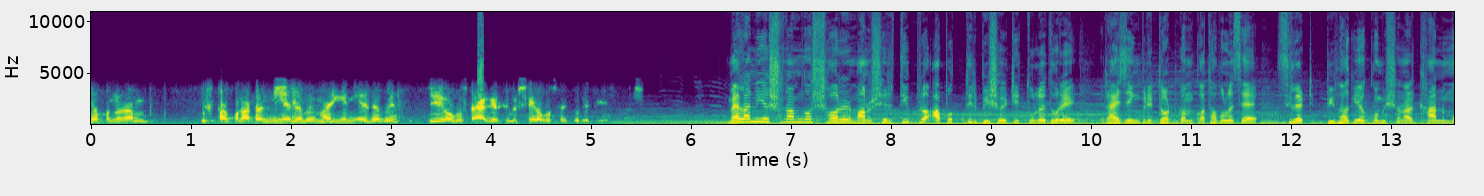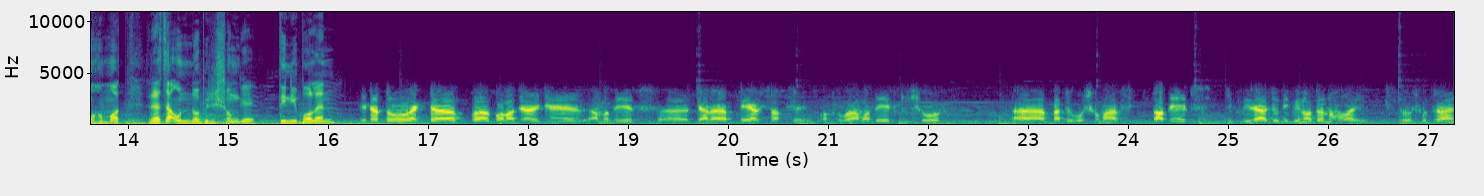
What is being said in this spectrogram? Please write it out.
যখন ওরা স্থাপনাটা নিয়ে যাবে ভাঙিয়ে নিয়ে যাবে যে অবস্থা আগে ছিল সেই অবস্থায় করে দিয়ে মেলা নিয়ে সুনামগঞ্জ শহরের মানুষের তীব্র আপত্তির বিষয়টি তুলে ধরে রাইজিংবিডি ডট কম কথা বলেছে সিলেট বিভাগীয় কমিশনার খান মোহাম্মদ রেজাউন নবীর সঙ্গে। তিনি বলেন এটা তো একটা বলা যায় যে আমাদের আহ, যারা প্লেয়ার্স আছে অথবা আমাদের কিশোর বা যুব সমাজ, তাদের ক্রীড়া যদি বিনোদন হয়, তো সুতরাং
